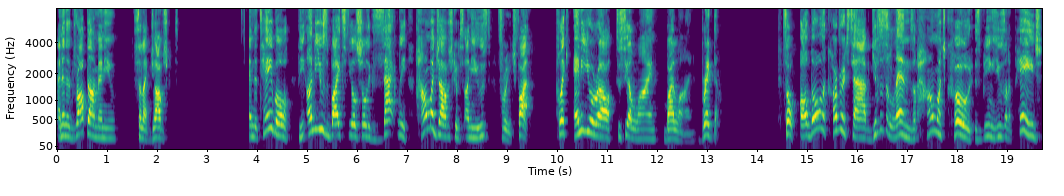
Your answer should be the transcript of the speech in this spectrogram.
and in the drop-down menu, select JavaScript. In the table, the unused bytes field shows exactly how much JavaScript is unused for each file. Click any URL to see a line-by-line -line breakdown. So although the coverage tab gives us a lens on how much code is being used on a page,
